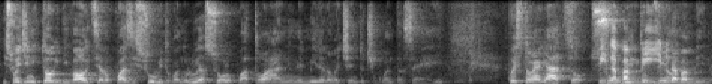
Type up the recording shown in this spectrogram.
I suoi genitori divorziano quasi subito quando lui ha solo 4 anni, nel 1956. Questo ragazzo Fin da subito- bambino. fin da bambino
